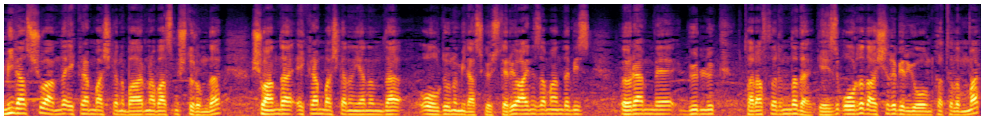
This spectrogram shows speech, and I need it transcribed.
Milas şu anda Ekrem Başkanı bağrına basmış durumda. Şu anda Ekrem Başkan'ın yanında olduğunu Milas gösteriyor. Aynı zamanda biz Ören ve Güllük taraflarında da gezdik. Orada da aşırı bir yoğun katılım var.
